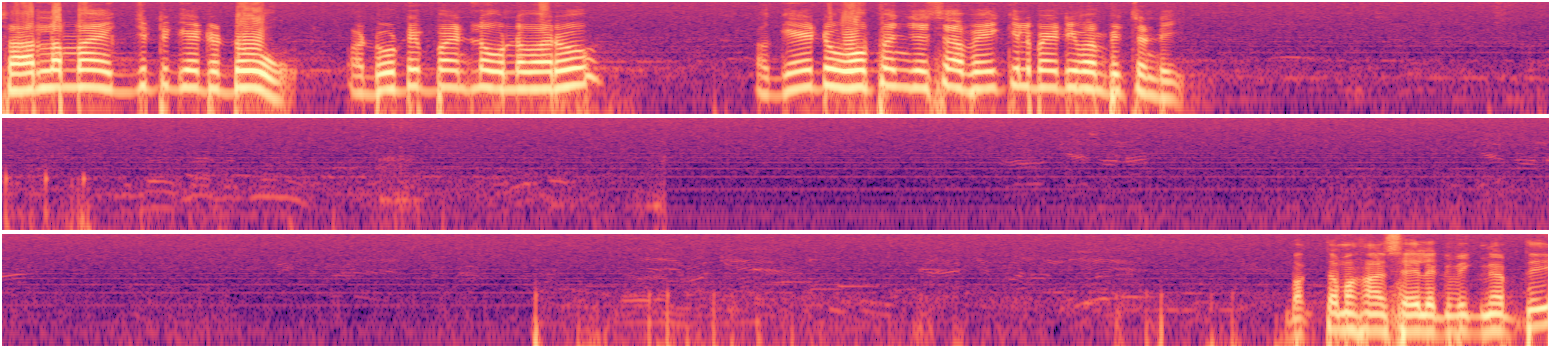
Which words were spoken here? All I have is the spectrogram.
సార్లమ్మ ఎగ్జిట్ గేట్ టూ ఆ డ్యూటీ పాయింట్లో ఉన్నవారు ఆ గేట్ ఓపెన్ చేసి ఆ వెహికల్ బయటికి పంపించండి. భక్త మహాశైలకు విజ్ఞప్తి.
